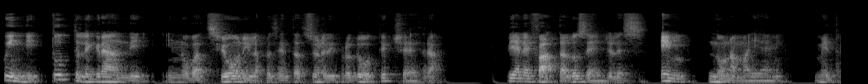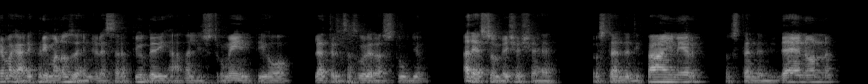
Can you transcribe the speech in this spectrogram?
quindi tutte le grandi innovazioni, la presentazione di prodotti, eccetera, viene fatta a Los Angeles e non a Miami, mentre magari prima Los Angeles era più dedicata agli strumenti o le attrezzature da studio. Adesso invece c'è lo stand di Pioneer, lo stand di Denon,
